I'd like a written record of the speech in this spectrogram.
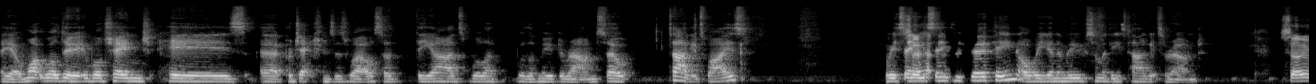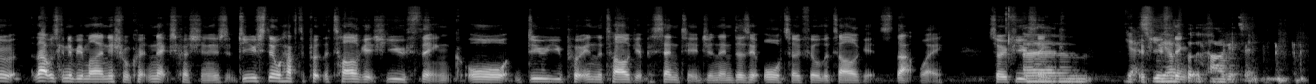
Yeah, and what we'll do, it will change his uh, projections as well. So the yards will have will have moved around. So targets wise, are we saying So the same for thirteen, or are we going to move some of these targets around? So that was going to be my initial que- next question: is Do you still have to put the targets you think, or do you put in the target percentage and then does it auto fill the targets that way? So if you think, um, yes, if you we have think- to put the targets in.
